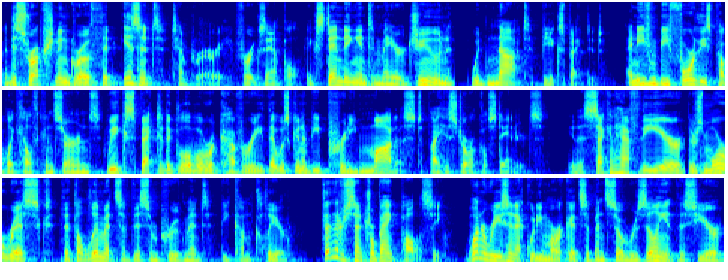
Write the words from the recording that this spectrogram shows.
A disruption in growth that isn't temporary, for example, extending into May or June, would not be expected. And even before these public health concerns, we expected a global recovery that was going to be pretty modest by historical standards. In the second half of the year, there's more risk that the limits of this improvement become clear. Then there's central bank policy. One reason equity markets have been so resilient this year,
